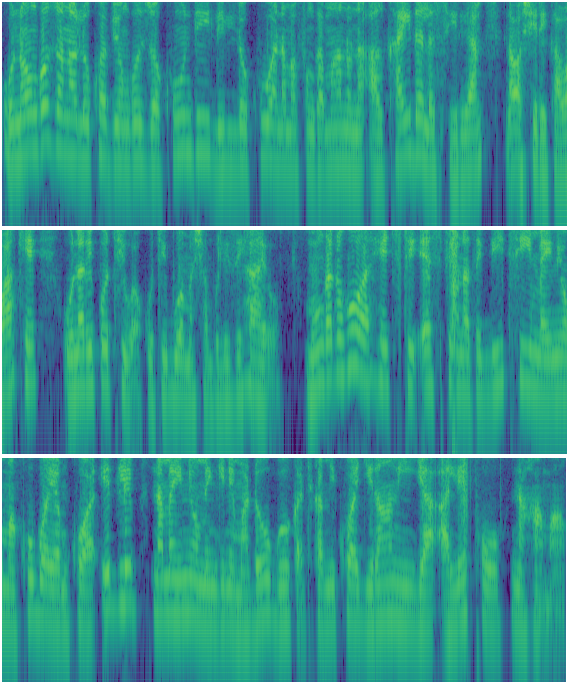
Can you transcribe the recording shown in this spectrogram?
unaongozwa na waliokuwa viongozi wa kundi lililokuwa na mafungamano na Al-Qaida la Syria na washirika wake unaripotiwa kutibua mashambulizi hayo. Muungano huo wa HTS pia unadhibiti maeneo makubwa ya mkoa wa Idlib na maeneo mengine madogo katika mikoa jirani ya Aleppo na Hama.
